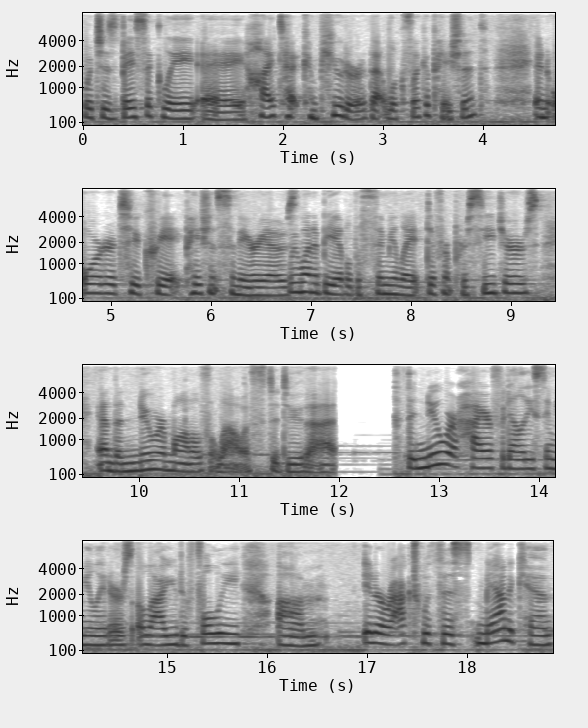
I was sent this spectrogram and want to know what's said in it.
which is basically a high-tech computer that looks like a patient, in order to create patient scenarios. We want to be able to simulate different procedures, and the newer models allow us to do that. The newer higher fidelity simulators allow you to fully um, interact with this mannequin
